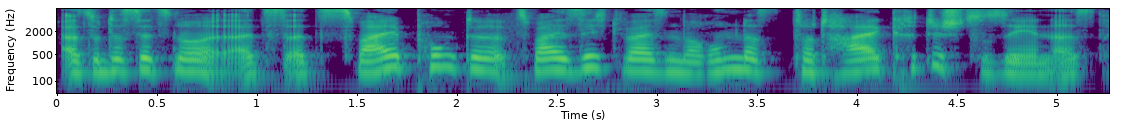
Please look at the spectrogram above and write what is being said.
also das jetzt nur als, als zwei Punkte, zwei Sichtweisen, warum das total kritisch zu sehen ist.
